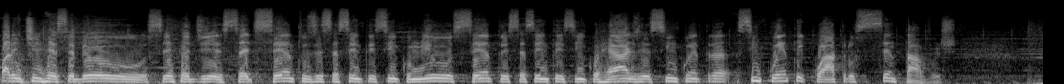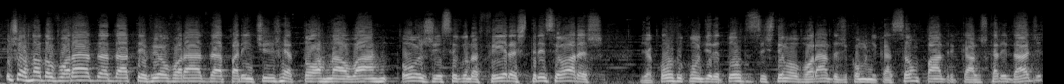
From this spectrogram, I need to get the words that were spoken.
Parintins recebeu cerca de R$ 765.165,54. O Jornal da Alvorada, da TV Alvorada Parintins, retorna ao ar hoje, segunda-feira, às 13 horas. De acordo com o diretor do Sistema Alvorada de Comunicação, Padre Carlos Caridade,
